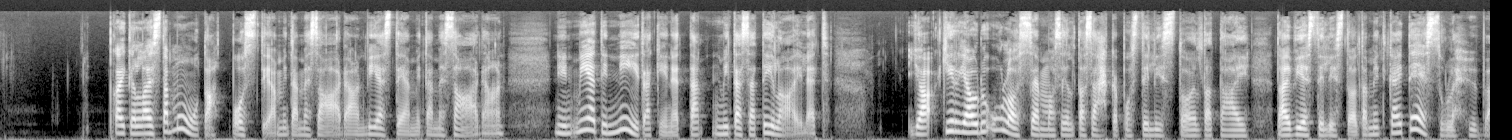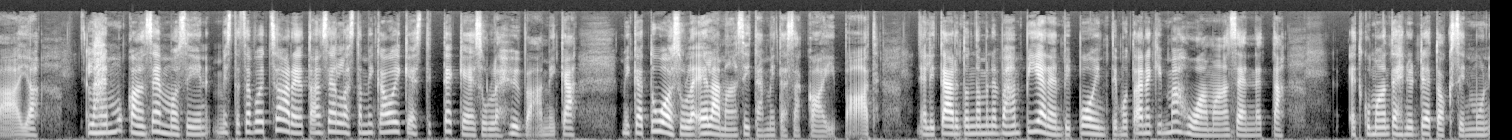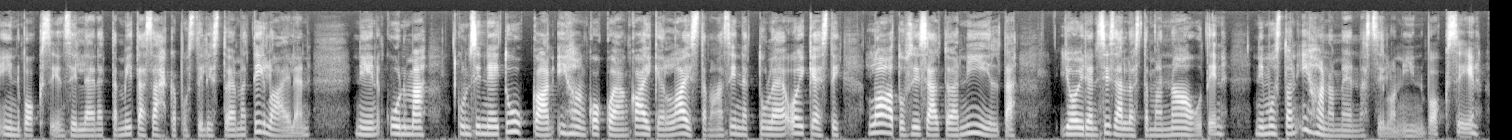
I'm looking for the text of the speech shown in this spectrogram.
kaikenlaista muuta postia, mitä me saadaan, viestejä, mitä me saadaan, niin mietin niitäkin, että mitä sä tilailet ja kirjaudu ulos semmoisilta sähköpostilistoilta tai, tai viestilistoilta, mitkä ei tee sulle hyvää ja lähde mukaan semmoisiin, mistä sä voit saada jotain sellaista, mikä oikeasti tekee sulle hyvää, mikä, mikä tuo sulle elämään sitä, mitä sä kaipaat. Eli tämä nyt on tämmöinen vähän pienempi pointti, mutta ainakin mä huomaan sen, että että kun mä oon tehnyt detoxin mun inboxiin silleen, että mitä sähköpostilistoja mä tilailen, niin kun, mä, kun sinne ei tuukkaan ihan koko ajan kaikenlaista, vaan sinne tulee oikeasti laatusisältöä niiltä, joiden sisällöstä mä nautin, niin musta on ihana mennä silloin inboxiin.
